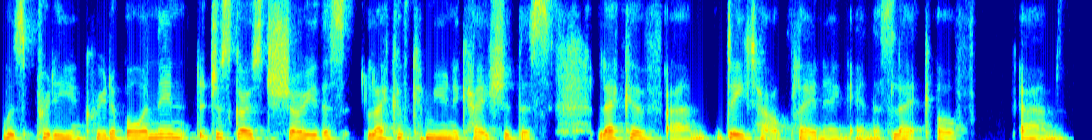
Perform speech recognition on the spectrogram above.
was pretty incredible. And then it just goes to show you this lack of communication, this lack of um, detailed planning, and this lack of um,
